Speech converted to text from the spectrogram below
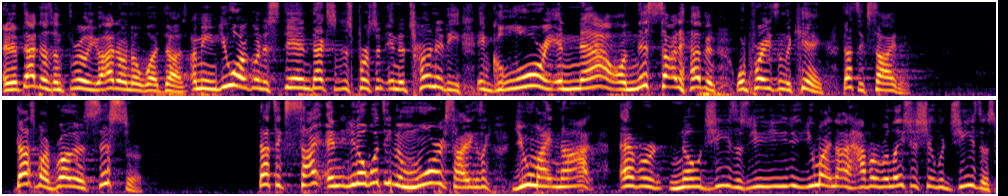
And if that doesn't thrill you, I don't know what does. I mean, you are going to stand next to this person in eternity, in glory, and now on this side of heaven, we're praising the King. That's exciting. That's my brother and sister. That's exciting. And you know what's even more exciting is like you might not ever know Jesus. You, you, you might not have a relationship with Jesus.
